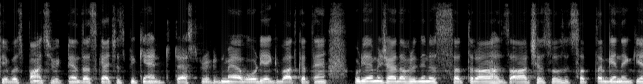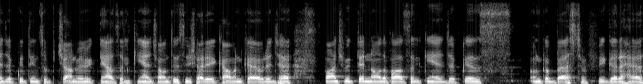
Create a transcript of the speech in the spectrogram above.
के बस पाँच विकटें दस कैचेस भी किए हैं टेस्ट क्रिकेट में। अब ओडीआई की बात करते हैं। ओडीआई में शायद अफरीदी ने सत्रह हज़ार छः सौ सत्तर गेंदें की हैं, जबकि तीन सौ पचानवे विकटें हासिल की हैं। चौंतीस इशारे इक्यावन का एवरेज है। पाँच विकटें नौ दफ़ा हासिल की हैं, जबकि उनका बेस्ट फिगर है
